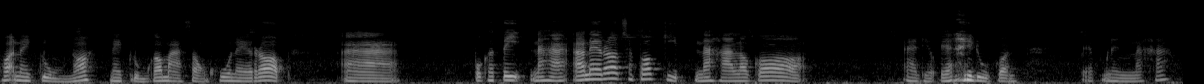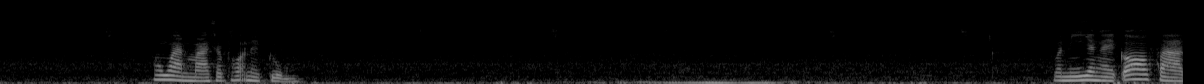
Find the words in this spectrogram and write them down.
พาะในกลุ่มเนาะในกลุ่มก็มา 2 คู่ในรอบ ปกตินะคะเอาในรอบเฉพาะกิจนะคะแล้วก็เดี๋ยวแอดให้ดูก่อนแป๊บหนึ่งนะคะเมื่อวานมาเฉพาะในกลุ่ม วันนี้ยังไงก็ฝาก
